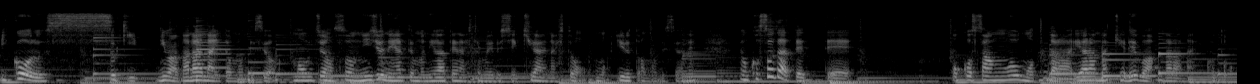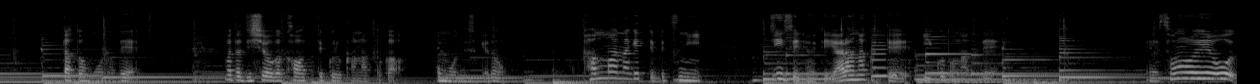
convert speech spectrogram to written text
イコール好きにはならないと思うんですよ、まあ、もちろんその20年やっても苦手な人もいるし嫌いな人もいると思うんですよね。でも子育てってお子さんを持ったらやらなければならないことだと思うのでまた事象が変わってくるかなとか思うんですけどハンマー投げって別に人生においてやらなくていいことなんでそれを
